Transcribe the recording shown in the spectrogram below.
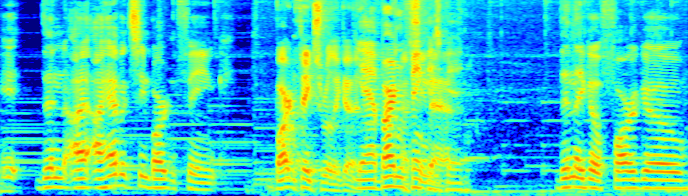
It, then I, I haven't seen Barton Fink. Barton Fink's really good. yeah, Barton I've Fink is that. good. Then they go Fargo.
